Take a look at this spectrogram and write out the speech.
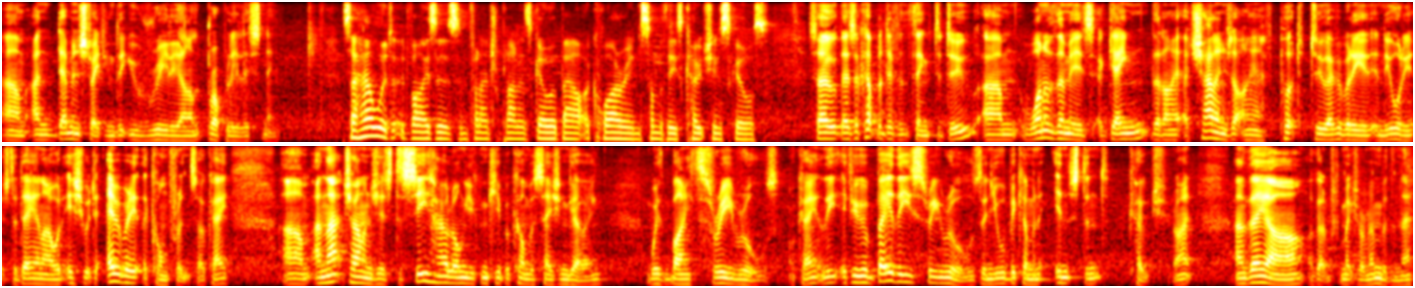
um, and demonstrating that you really are properly listening. So, how would advisors and financial planners go about acquiring some of these coaching skills? So there's a couple of different things to do. Um, one of them is a game that I, a challenge that I have put to everybody in the audience today, and I would issue it to everybody at the conference. Okay, um, and that challenge is to see how long you can keep a conversation going with my three rules. Okay, if you obey these three rules, then you will become an instant coach, right? And they are I've got to make sure I remember them there.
